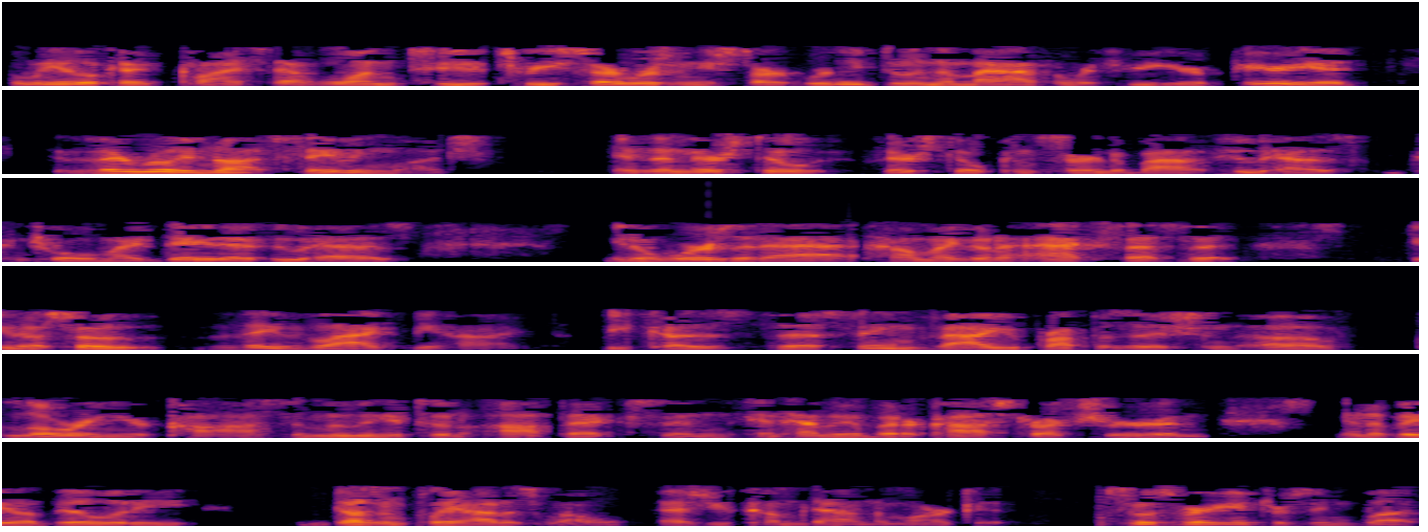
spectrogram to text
But when you look at clients that have one, two, three servers, and you start really doing the math over a three-year period, they're really not saving much and then they're still they're still concerned about who has control of my data, who has, you know, where's it at, how am I going to access it, you know, so they've lagged behind because the same value proposition of lowering your costs and moving it to an opex and, and having a better cost structure and, and availability doesn't play out as well as you come down to market. So it's very interesting. But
